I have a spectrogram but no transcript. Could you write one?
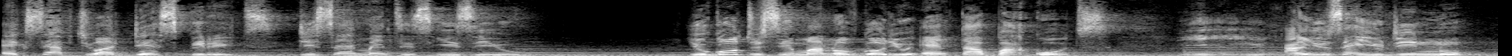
except you are desperate, discernment is easy. You, oh. you go to see man of God, you enter backwards, and you say you didn't know.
